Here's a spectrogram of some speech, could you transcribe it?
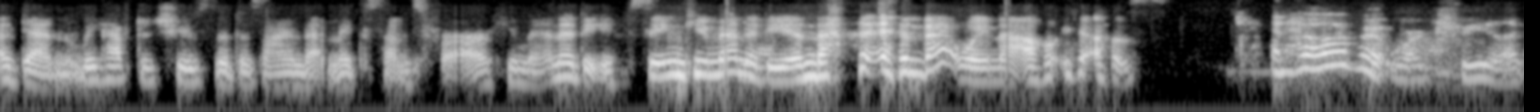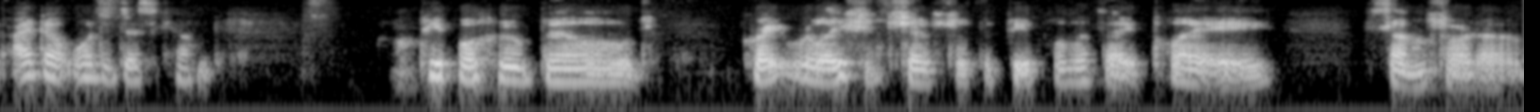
again we have to choose the design that makes sense for our humanity seeing humanity yeah. in that in that way now yes and however it works for you like i don't want to discount people who build great relationships with the people that they play some sort of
